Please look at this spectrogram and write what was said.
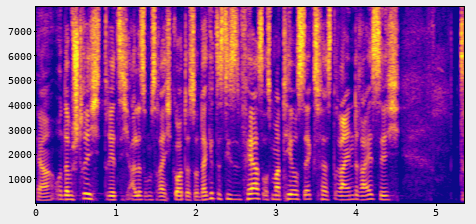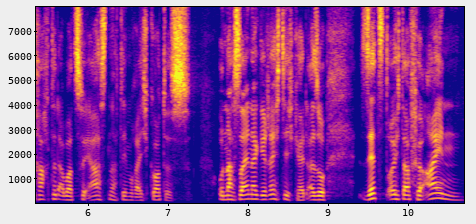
Ja, unterm Strich dreht sich alles ums Reich Gottes. Und da gibt es diesen Vers aus Matthäus 6, Vers 33, trachtet aber zuerst nach dem Reich Gottes und nach seiner Gerechtigkeit. Also setzt euch dafür ein,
